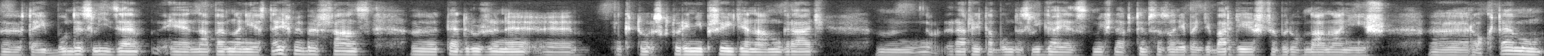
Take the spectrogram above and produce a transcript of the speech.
w tej Bundeslidze na pewno nie jesteśmy bez szans. Te drużyny, z którymi przyjdzie nam grać, raczej ta Bundesliga jest, myślę, w tym sezonie będzie bardziej jeszcze wyrównana niż e, rok temu,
